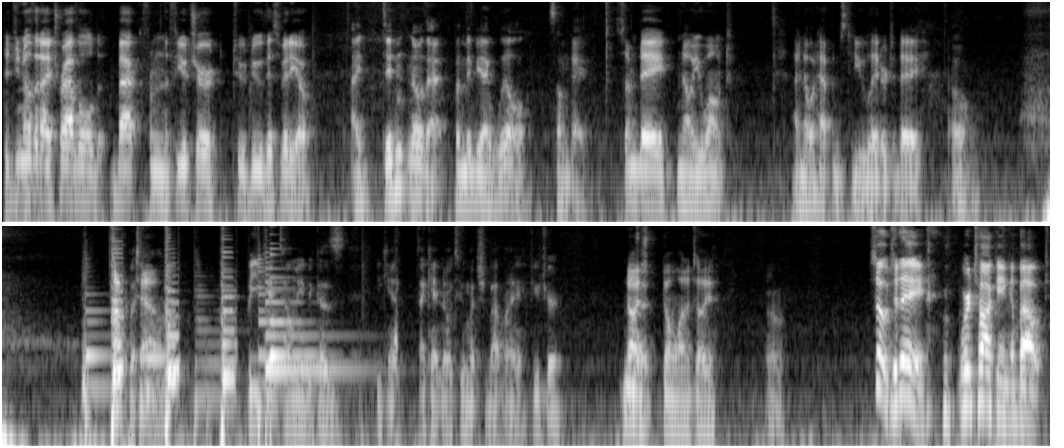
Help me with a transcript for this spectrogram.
Did you know that I traveled back from the future to do this video? I didn't know that, but maybe I will someday. Someday, no, you won't. I know what happens to you later today. Oh. Top But- town. But you can't tell me because you can't. I can't know too much about my future. No, I Is just don't want to tell you. Oh. So today, we're talking about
